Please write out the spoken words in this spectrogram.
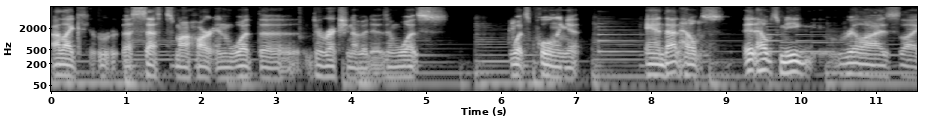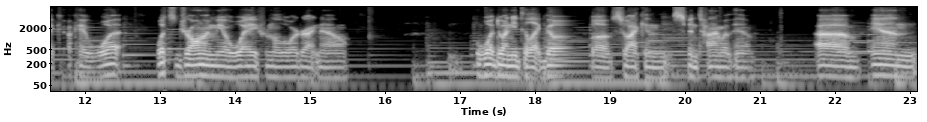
I like assess my heart and what the direction of it is and what's what's pulling it, and that helps. It helps me realize like, okay, what what's drawing me away from the Lord right now? What do I need to let go of so I can spend time with Him? Um, and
